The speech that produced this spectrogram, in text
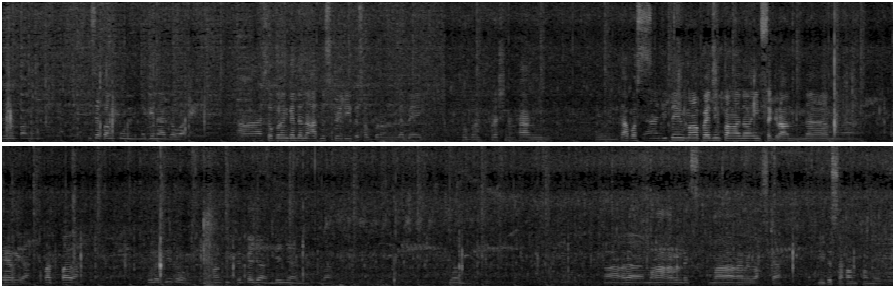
Meron pang isa pang pool na ginagawa. Ah, sobrang ganda ng atmosphere dito, sobrang lamig, sobrang fresh ng hangin. Ayun. Tapos yan, dito yung mga pwedeng pang ano, Instagram na mga area, spot pala. Tulad dito, mga picture ka dyan, ganyan, diba? Yan. Makakara, makaka-relax, makaka-relax ka dito sa Camp Hamog.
